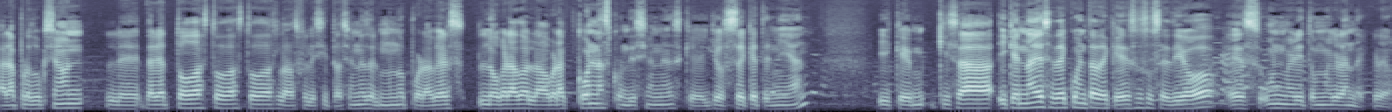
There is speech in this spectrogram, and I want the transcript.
A la producción le daría todas, todas, todas las felicitaciones del mundo por haber logrado la obra con las condiciones que yo sé que tenían y que quizá y que nadie se dé cuenta de que eso sucedió es un mérito muy grande, creo,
